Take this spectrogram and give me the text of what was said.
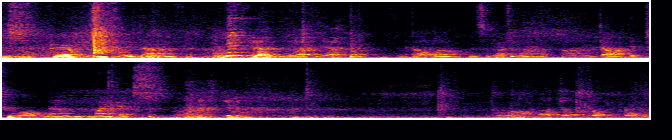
This is fairly easily done with Yep, yep, yep. the elbow. It's a much more um, delicate tool than my hips. No, that's good. It's a little much on the bony problem.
